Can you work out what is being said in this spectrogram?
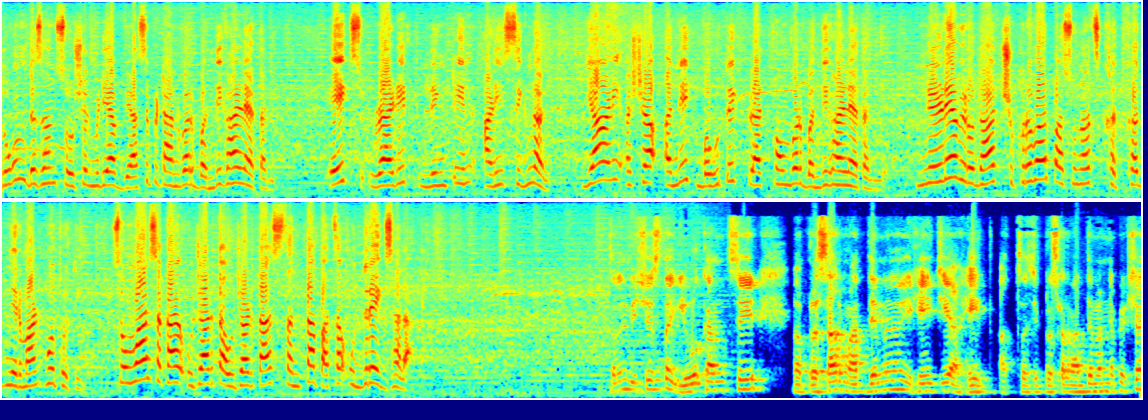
दोन डझन सोशल मीडिया व्यासपीठांवर बंदी घालण्यात आली. एक्स रॅडिट लिंक्ड इन आणि सिग्नल या आणि अशा अनेक बहुतेक प्लॅटफॉर्मवर बंदी घालण्यात आली आहे. निर्णयाविरोधात शुक्रवारपासूनच खतखत निर्माण होत होती. सोमवार सकाळ उजाडता उजाडता संतापाचा उद्रेक झाला. कारण विशेषतः युवकांचे प्रसार माध्यम हे जे आहेत आजचा जे प्रसार माध्यम म्हणण्यापेक्षा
